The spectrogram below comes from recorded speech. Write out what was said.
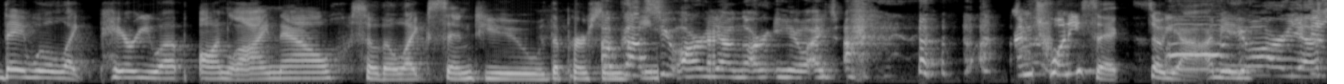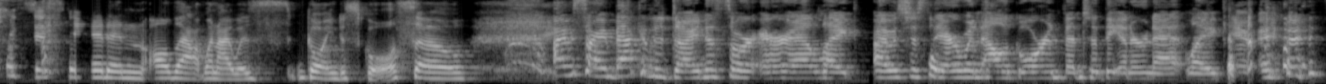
they will like pair you up online now so they'll like send you the person Oh gosh, you are young, aren't you? I, I I'm 26, so yeah. Oh, I mean, you are yes, existed and all that when I was going to school. So I'm sorry, I'm back in the dinosaur era. Like I was just there when Al Gore invented the internet. Like, I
